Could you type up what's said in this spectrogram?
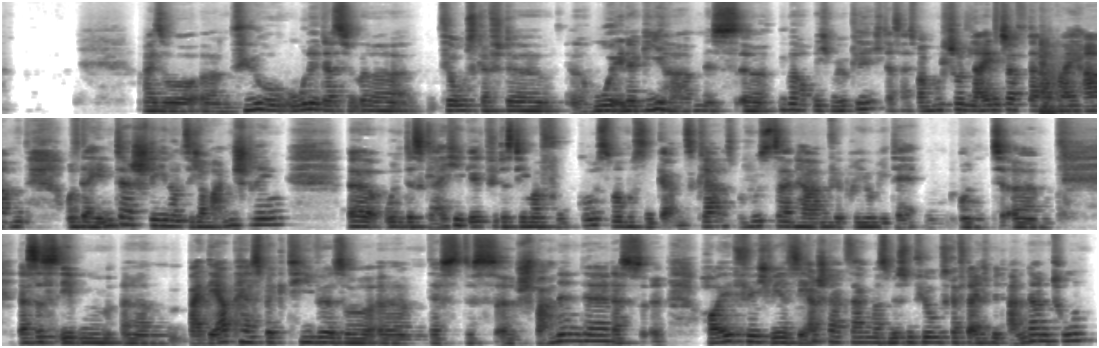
Also ähm, Führung, ohne dass äh, Führungskräfte hohe Energie haben, ist überhaupt nicht möglich. Das heißt, man muss schon Leidenschaft dabei haben und dahinter stehen und sich auch anstrengen. Und das Gleiche gilt für das Thema Fokus. Man muss ein ganz klares Bewusstsein haben für Prioritäten. Und ähm, das ist eben ähm, bei der Perspektive so ähm, das, das äh, Spannende, dass äh, häufig wir sehr stark sagen, was müssen Führungskräfte eigentlich mit anderen tun.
